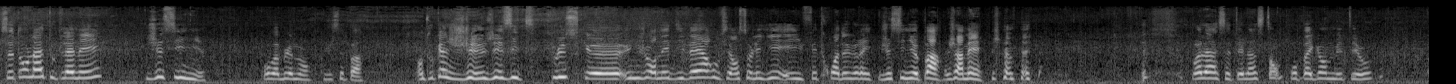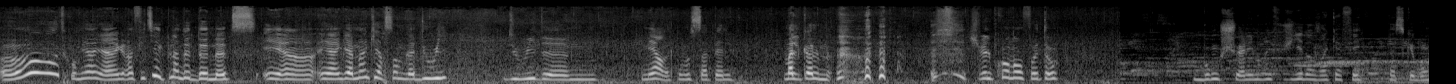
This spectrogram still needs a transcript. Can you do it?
Ce temps-là toute l'année, je signe. Probablement, je sais pas. En tout cas, j'hésite. Plus qu'une journée d'hiver où c'est ensoleillé et il fait 3 degrés. Je signe pas, jamais, jamais. Voilà, c'était l'instant propagande météo. Oh, trop bien, il y a un graffiti avec plein de donuts et un, et un gamin qui ressemble à Dewey. Dewey de... hum, Merde, comment ça s'appelle? Malcolm. je vais le prendre en photo. Bon, je suis allée me réfugier dans un café parce que bon,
